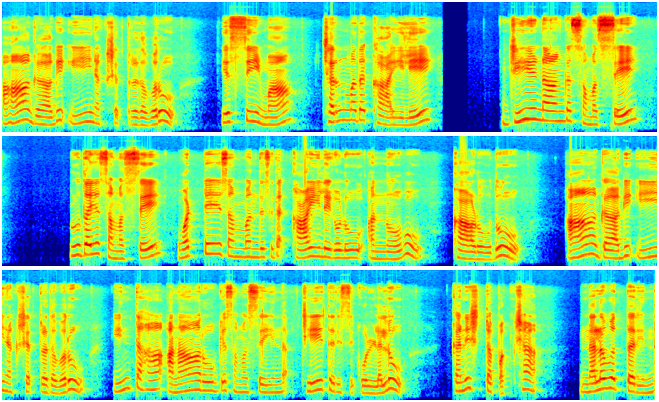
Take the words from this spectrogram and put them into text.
ಹಾಗಾಗಿ ಈ ನಕ್ಷತ್ರದವರು ಎಸ್ಸೀಮ, ಚರ್ಮದ ಕಾಯಿಲೆ, ಜೀರ್ಣಾಂಗ ಸಮಸ್ಯೆ, ಹೃದಯ ಸಮಸ್ಯೆ ಹೊಟ್ಟೆ ಸಂಬಂಧಿಸಿದ ಕಾಯಿಲೆಗಳು ಅನ್ನೋವು ಕಾಡುವುದು. ಹಾಗಾಗಿ ಈ ನಕ್ಷತ್ರದವರು ಇಂತಹ ಅನಾರೋಗ್ಯ ಸಮಸ್ಯೆಯಿಂದ ಚೇತರಿಸಿಕೊಳ್ಳಲು ಕನಿಷ್ಠ ಪಕ್ಷ ನಲವತ್ತರಿಂದ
